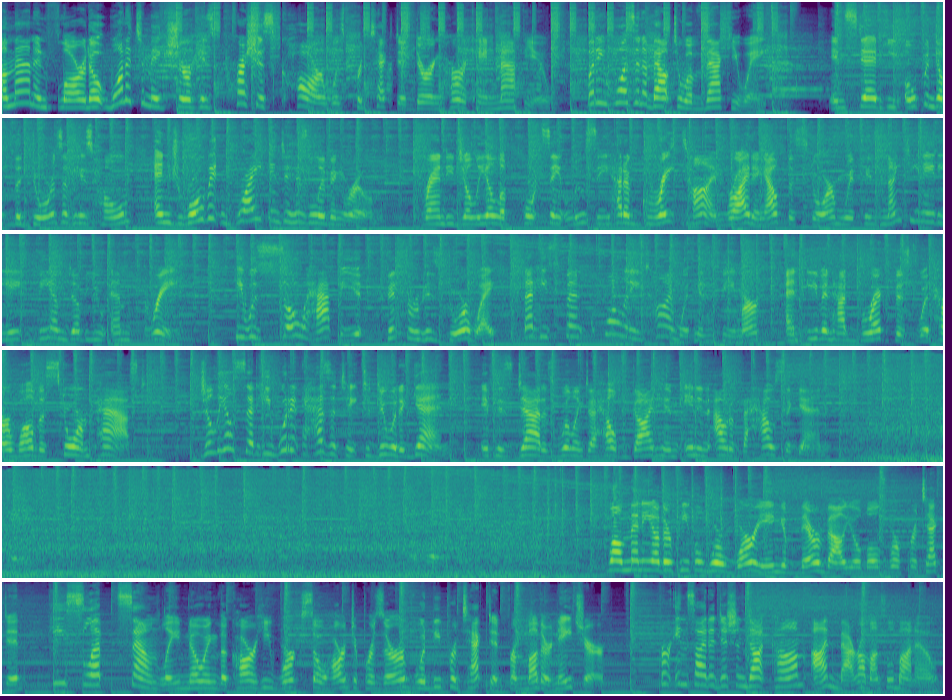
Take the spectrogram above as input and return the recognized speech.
A man in Florida wanted to make sure his precious car was protected during Hurricane Matthew, but he wasn't about to evacuate. Instead, he opened up the doors of his home and drove it right into his living room. Randy Jalil of Port St. Lucie had a great time riding out the storm with his 1988 BMW M3. He was so happy it fit through his doorway that he spent quality time with his Beamer and even had breakfast with her while the storm passed. Jalil said he wouldn't hesitate to do it again if his dad is willing to help guide him in and out of the house again. While many other people were worrying if their valuables were protected, he slept soundly knowing the car he worked so hard to preserve would be protected from Mother Nature. For InsideEdition.com, I'm Mara Montalbano.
